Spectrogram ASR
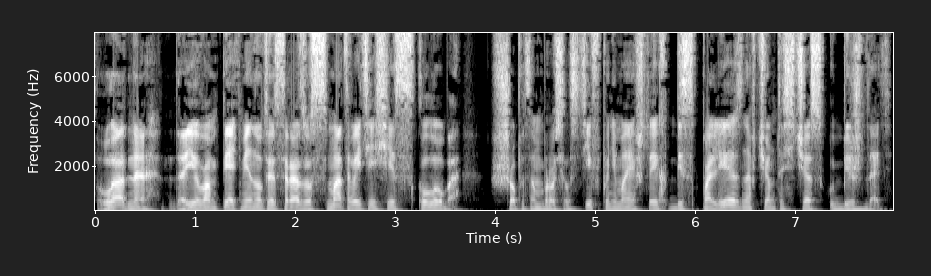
«Ладно, даю вам пять минут и сразу сматывайтесь из клуба», — шепотом бросил Стив, понимая, что их бесполезно в чем-то сейчас убеждать.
